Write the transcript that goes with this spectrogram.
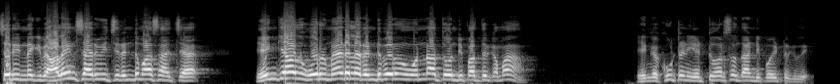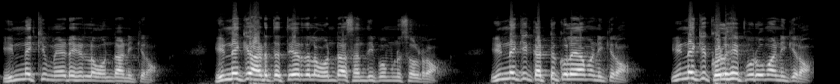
சரி இன்னைக்கு அலைன்ஸ் அறிவிச்சு ரெண்டு மாசம் ஆச்சா. எங்கேயாவது ஒரு மேடையில் ரெண்டு பேரும் ஒன்றா தோன்றி பார்த்துருக்கோமா? எங்க கூட்டணி எட்டு வருஷம் தாண்டி போயிட்டு இருக்குது இன்னைக்கும் மேடைகளில் ஒன்றா நிற்கிறோம் இன்னைக்கும் அடுத்த தேர்தலை ஒன்றா சந்திப்போம்னு சொல்கிறோம் இன்னைக்கும் கட்டுக்குலையாமல் நிற்கிறோம் இன்னைக்கு கொள்கை பூர்வமாக நிற்கிறோம்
